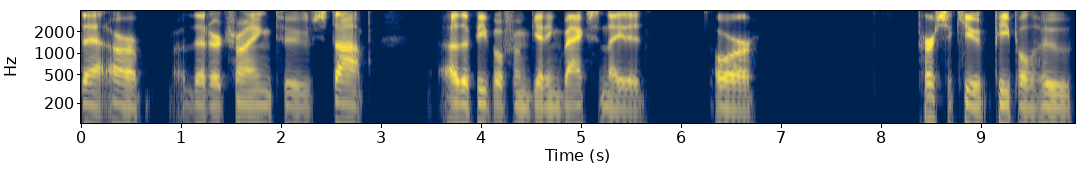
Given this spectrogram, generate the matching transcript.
that are that are trying to stop other people from getting vaccinated or persecute people who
